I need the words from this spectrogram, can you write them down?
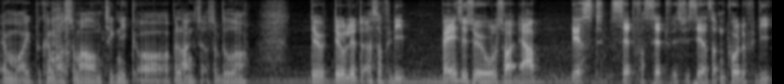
øhm, og ikke bekymre os så meget om teknik og, og balance og så videre. Det er, jo, det er jo lidt, altså fordi basisøvelser er bedst sæt for sæt, hvis vi ser sådan på det, fordi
